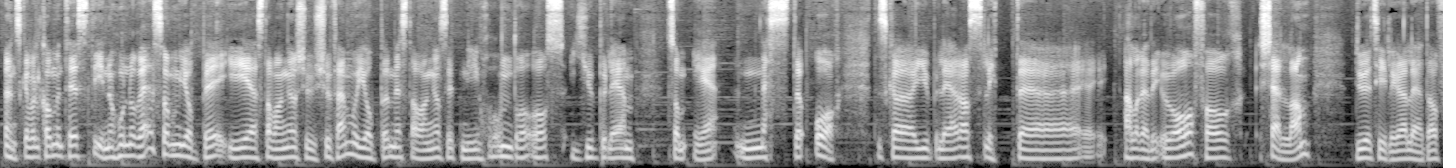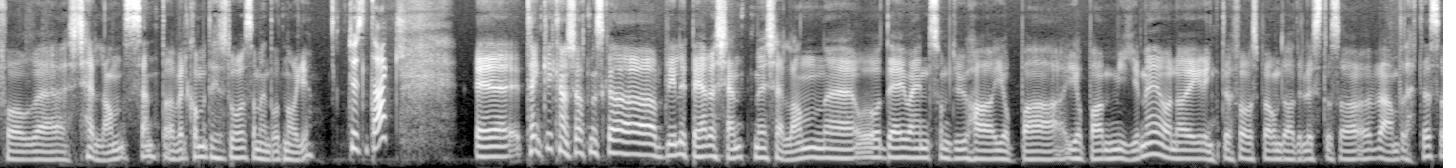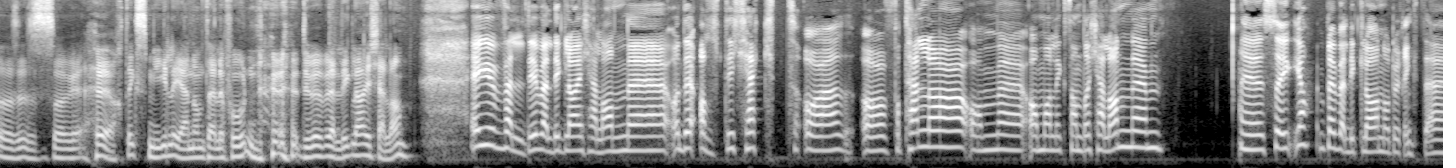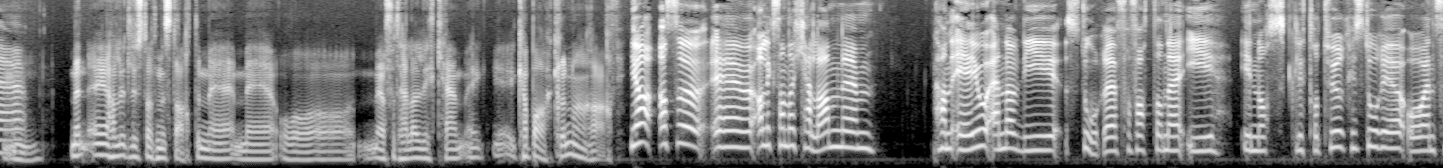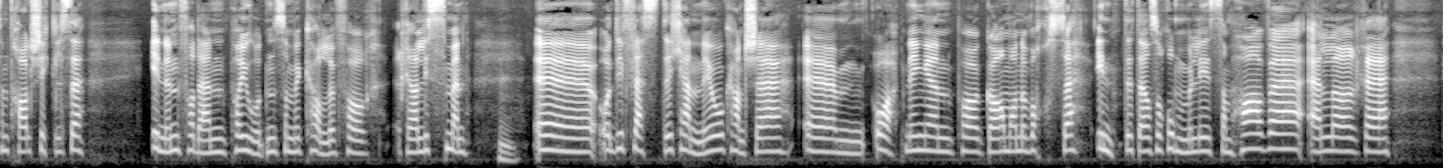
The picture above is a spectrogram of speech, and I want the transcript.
ønske velkommen til Stine Honoré, som jobber i Stavanger 2025 og jobber med Stavanger sitt 900-årsjubileum, som er neste år. Det skal jubileres litt eh, allerede i år for Kielland. Du er tidligere leder for eh, Kielland-senteret. Velkommen til Historier som endret Norge. Tusen takk. Jeg tenker kanskje at vi skal bli litt bedre kjent med Kielland. eh, og Det er jo en som du har jobba mye med. og når jeg ringte for å spørre om du hadde lyst til å være med på dette, så, så, så hørte jeg smilet gjennom telefonen. Du er veldig glad i Kielland? Jeg er veldig veldig glad i Kielland. eh, Og det er alltid kjekt å, å fortelle om, eh, om Alexander Kielland. eh, Så jeg, ja, ble veldig glad når du ringte. Mm. Men jeg har litt lyst til at vi starter med, med, å, med å, fortelle litt hva, hva bakgrunnen han har. Ja, altså, eh, Alexander Kielland eh, han er jo en av de store forfatterne i, i, norsk litteraturhistorie, og en sentral skikkelse innenfor den perioden som vi kaller for realismen. Mm. Eh, og de fleste kjenner jo kanskje eh, åpningen på Garmann og Vorse, 'Intet er så rommelig som havet', eller eh,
